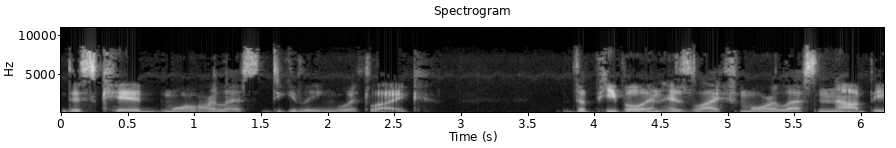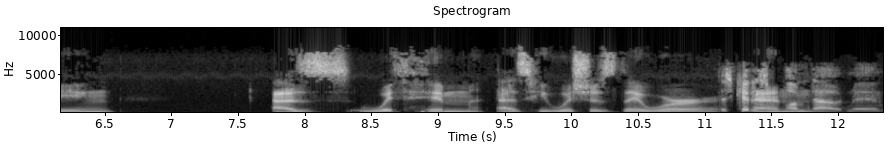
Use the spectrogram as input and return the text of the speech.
this kid more or less dealing with like the people in his life more or less not being as with him as he wishes they were. This kid is and, bummed out, man.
